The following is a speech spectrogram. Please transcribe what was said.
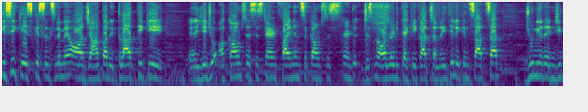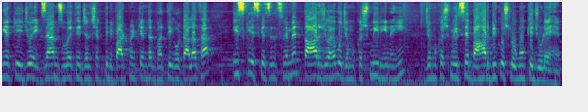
इसी केस के सिलसिले में और जहाँ पर इतलात थी कि ये जो accounts assistant finance accounts assistant जिसमें ऑलरेडी तहकीकात चल रही थी, लेकिन साथ साथ जूनियर इंजीनियर के जो एग्ज़ाम्स हुए थे, जल शक्ति डिपार्टमेंट के अंदर भर्ती घोटाला था। इस केस के सिलसिले में तार जो है वो जम्मू कश्मीर ही नहीं, जम्मू कश्मीर से बाहर भी कुछ लोगों के जुड़े हैं।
